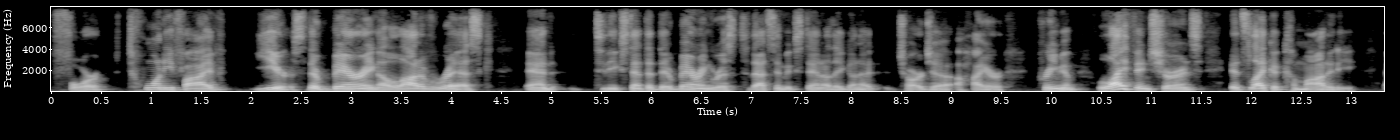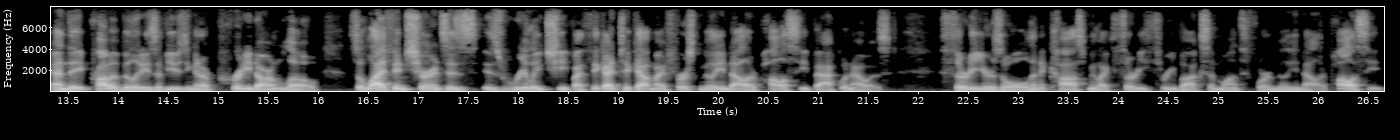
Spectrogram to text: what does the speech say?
for 25 years. They're bearing a lot of risk. And to the extent that they're bearing risk, to that same extent, are they going to charge a, a higher premium? Life insurance, it's like a commodity, and the probabilities of using it are pretty darn low. So life insurance is is really cheap. I think I took out my first million dollar policy back when I was 30 years old and it cost me like 33 bucks a month for a million dollar policy.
